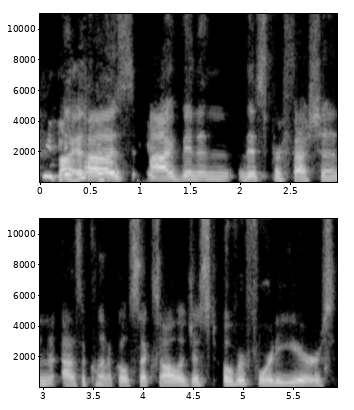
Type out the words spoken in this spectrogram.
because I've been in this profession as a clinical sexologist over 40 years.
